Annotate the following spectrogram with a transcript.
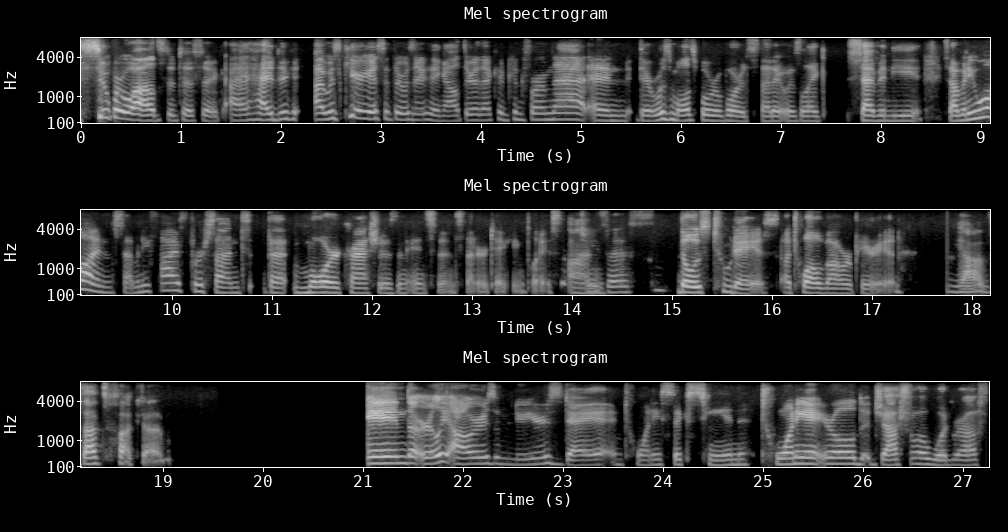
Super wild statistic. I had to I was curious if there was anything out there that could confirm that and there was multiple reports that it was like 70 71 75% that more crashes and incidents that are taking place on Jesus. those 2 days, a 12-hour period. Yeah, that's fucked up. In the early hours of New Year's Day in 2016, 28 year old Joshua Woodruff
